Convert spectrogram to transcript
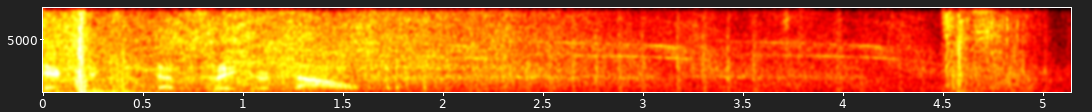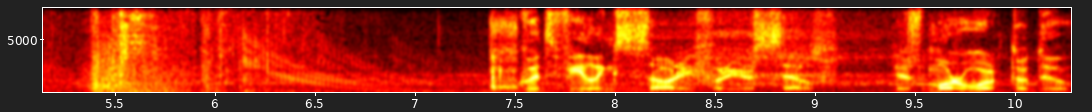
Execute. that traitor now. Quit feeling sorry for yourself. There's more work to do.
